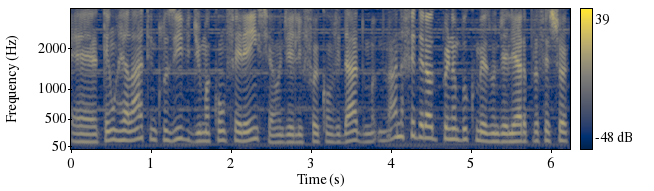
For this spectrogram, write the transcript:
é, tem um relato, inclusive, de uma conferência onde ele foi convidado, lá na Federal do Pernambuco mesmo, onde ele era professor.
